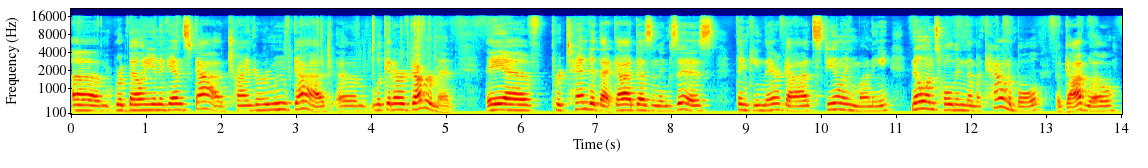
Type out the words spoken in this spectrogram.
um, rebellion against God, trying to remove God. Um, look at our government. They have pretended that God doesn't exist, thinking they're God, stealing money. No one's holding them accountable, but God will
